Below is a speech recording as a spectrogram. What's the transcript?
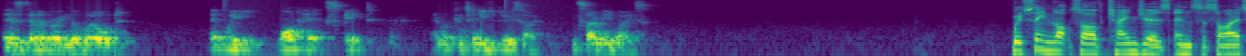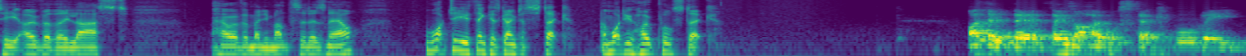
is delivering the world that we want and expect, and will continue to do so in so many ways. We've seen lots of changes in society over the last however many months it is now. What do you think is going to stick, and what do you hope will stick? I think the things I hope will stick will be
